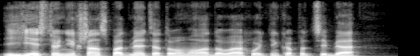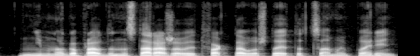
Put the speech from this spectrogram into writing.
И есть у них шанс подмять этого молодого охотника под себя. Немного, правда, настораживает факт того, что этот самый парень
